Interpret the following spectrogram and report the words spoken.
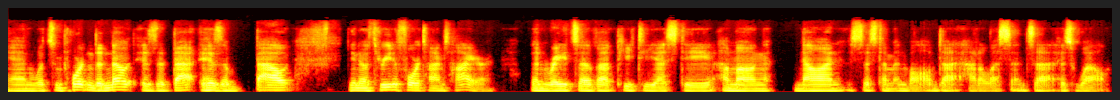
And what's important to note is that that is about, you know, three to four times higher than rates of uh, PTSD among non system involved uh, adolescents uh, as well.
